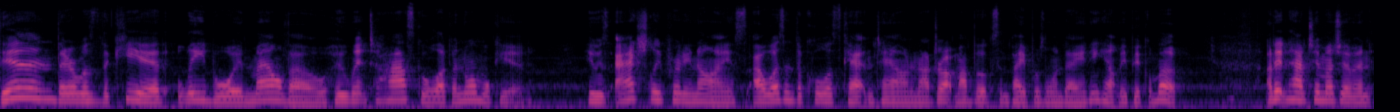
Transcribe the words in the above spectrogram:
Then there was the kid, Lee Boyd Malvo, who went to high school like a normal kid. He was actually pretty nice. I wasn't the coolest cat in town, and I dropped my books and papers one day, and he helped me pick them up. I didn't have too much of an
